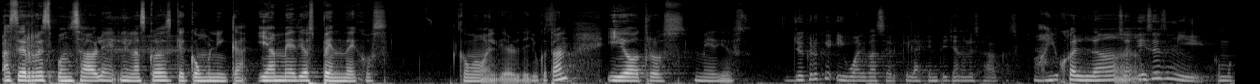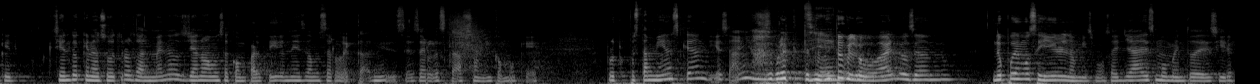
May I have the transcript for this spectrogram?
a ser responsable en las cosas que comunica y a medios pendejos como el diario de Yucatán y otros medios. Yo creo que igual va a ser que la gente ya no les haga caso. Ay, ojalá. O sea, ese es mi, como que siento que nosotros al menos ya no vamos a compartir, ni vamos a hacerle ni hacerles caso, ni como que... Porque pues también nos quedan 10 años para el calentamiento global, o sea, no, no podemos seguir en lo mismo, o sea, ya es momento de decir...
